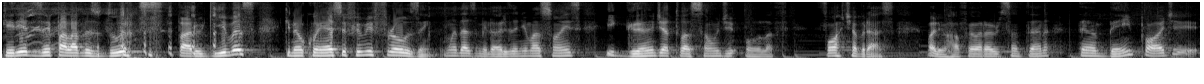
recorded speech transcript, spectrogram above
Queria dizer palavras duras para o Gibas, que não conhece o filme Frozen, uma das melhores animações e grande atuação de Olaf. Forte abraço. Olha, o Rafael Araújo Santana também pode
